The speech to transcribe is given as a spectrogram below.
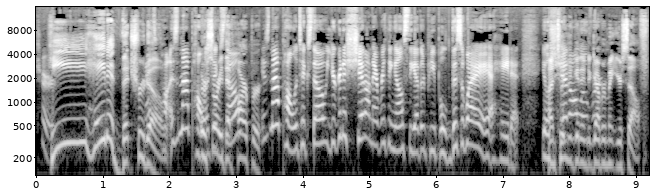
Sure. He hated that Trudeau. Po- isn't that politics? Or sorry, though? that Harper. Isn't that politics though? You're going to shit on everything else the other people. This is why I hate it. You'll Until you get into over- government yourself.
